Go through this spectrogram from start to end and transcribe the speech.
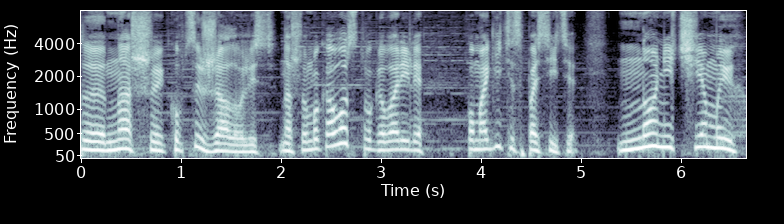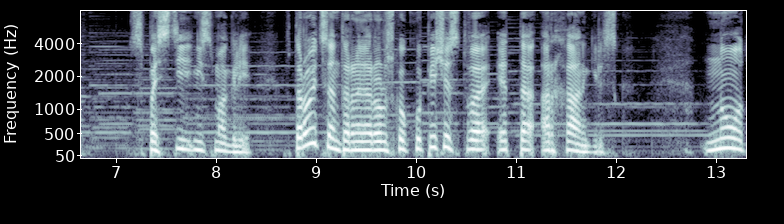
э, наши купцы жаловались нашему руководству, говорили, помогите, спасите. Но ничем мы их спасти не смогли. Второй центр, наверное, русского купечества – это Архангельск. Но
